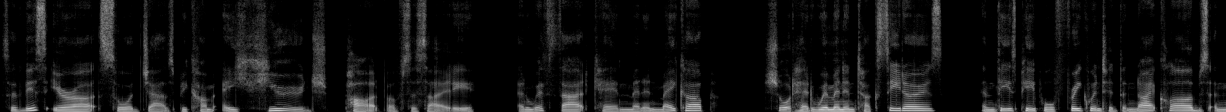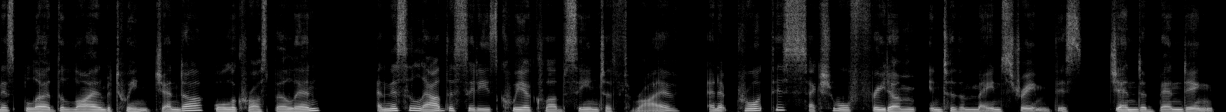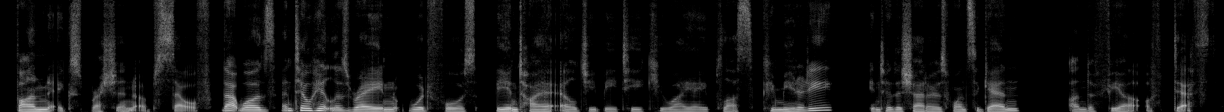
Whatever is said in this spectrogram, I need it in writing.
So, this era saw jazz become a huge part of society. And with that came men in makeup, short haired women in tuxedos, and these people frequented the nightclubs, and this blurred the line between gender all across Berlin. And this allowed the city's queer club scene to thrive, and it brought this sexual freedom into the mainstream, this gender bending, fun expression of self. That was until Hitler's reign would force the entire LGBTQIA plus community into the shadows once again under fear of death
